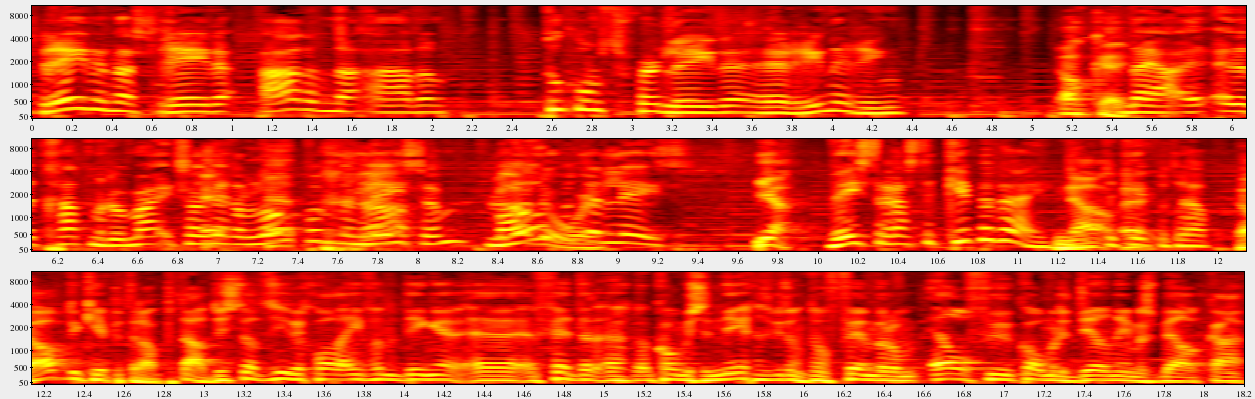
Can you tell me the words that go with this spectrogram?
schreden naar schreden, adem naar adem, toekomst, verleden, herinnering. Oké. Nou ja, en het gaat maar door. Maar ik zou Eh, zeggen, loop het hem en lees hem. Loop het en lees. Ja. Wees er als de kippen bij, Nou, op de eh, kippentrap. ja, op de kippentrap. Nou, dus dat is in ieder geval een van de dingen. Eh, verder eh, komen ze 29 november om 11 uur komen de deelnemers bij elkaar.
